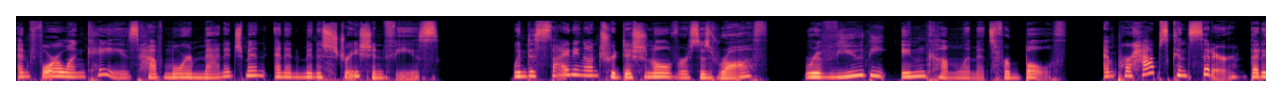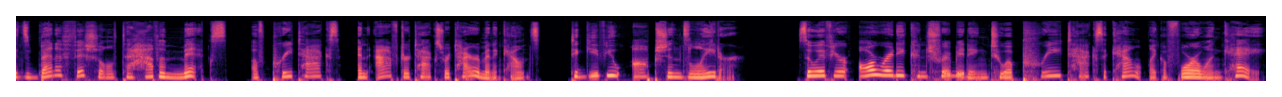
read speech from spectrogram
And 401ks have more management and administration fees. When deciding on traditional versus Roth, review the income limits for both and perhaps consider that it's beneficial to have a mix of pre tax and after tax retirement accounts to give you options later. So if you're already contributing to a pre tax account like a 401k,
